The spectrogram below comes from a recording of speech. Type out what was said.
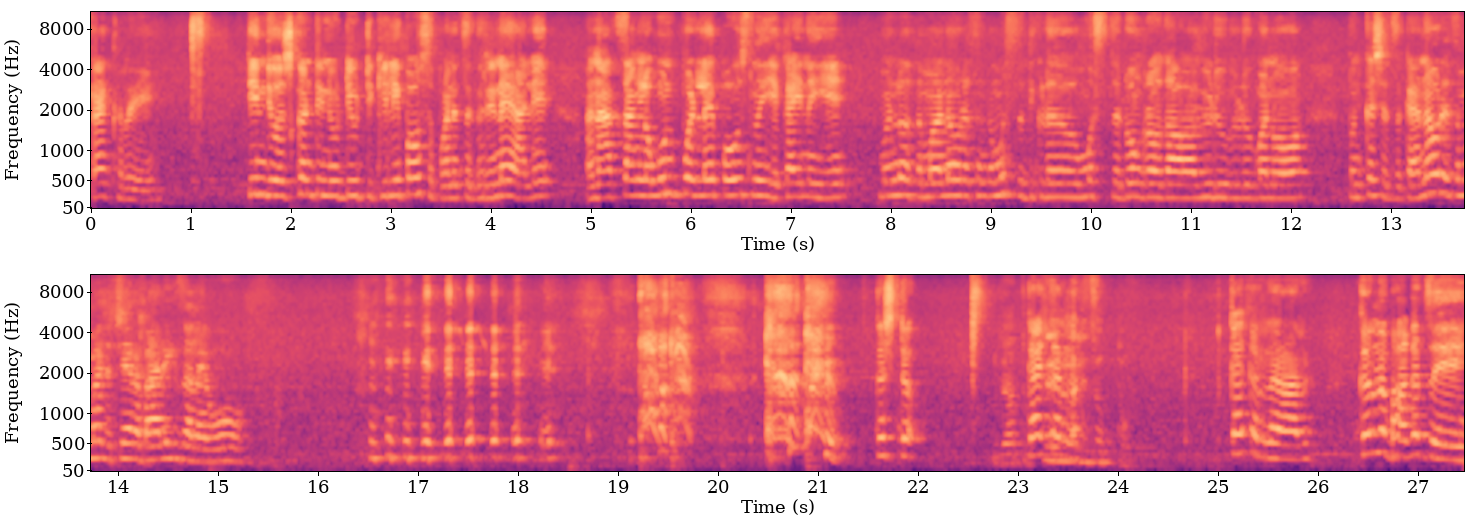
काय खरं आहे? तीन दिवस कंटिन्यू ड्युटी केली पाऊस पाण्याचं घरी नाही आले. आणि आज चांगलं ऊन पडलंय पाऊस नाही आहे काही नाही आहे म्हणलं होतं मा नवऱ्या संग मस्त तिकडं मस्त डोंगरावर जावा व्हिडिओ व्हिडिओ बनवावा. पण कशाचं काय? नवऱ्याचं माझा चेहरा बारीक झालाय हो. कष्ट. काय करणार? काय करणार? करणं भागच आहे.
